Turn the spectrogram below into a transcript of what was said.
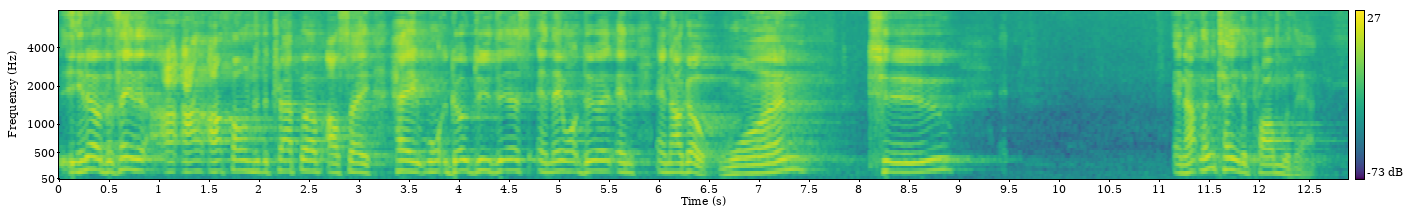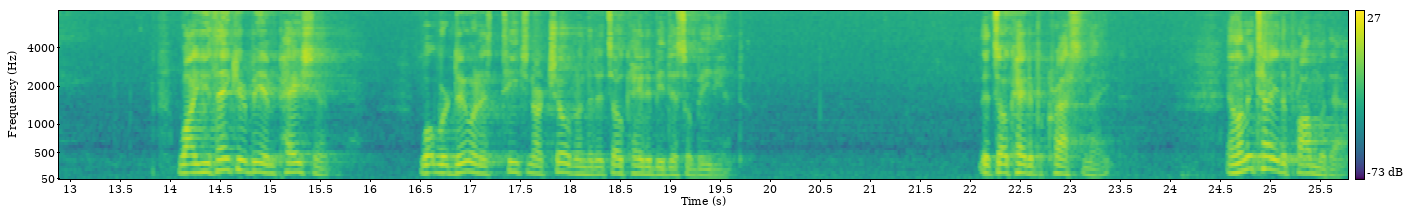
You know, the thing that I, will fall into the trap of, I'll say, hey, go do this, and they won't do it. And, and I'll go, one, two. And I, let me tell you the problem with that. While you think you're being patient, what we're doing is teaching our children that it's okay to be disobedient. It's okay to procrastinate. And let me tell you the problem with that.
